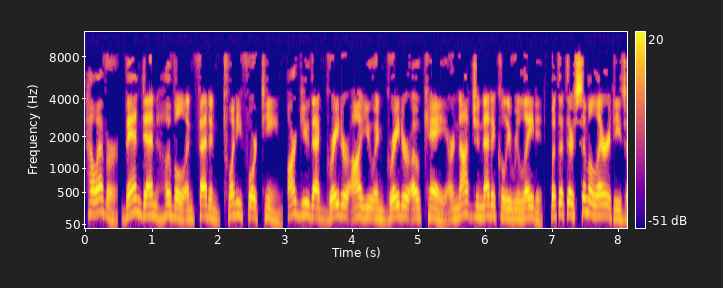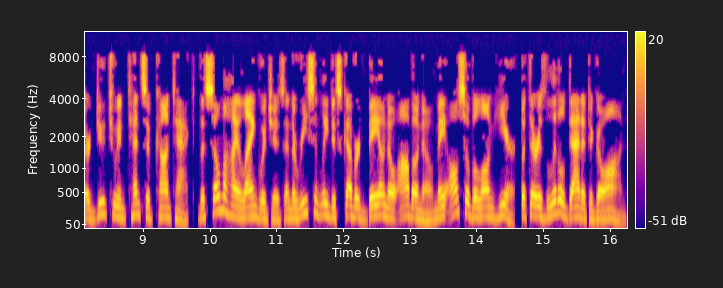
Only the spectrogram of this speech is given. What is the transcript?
However, Van den Heuvel and Fedden 2014 argue that Greater Awyu and Greater OK are not genetically related, but that their similarities are due to intensive contact. The Somahai languages and the recently discovered Bayono Awbono may also belong here, but there is little data to go on.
